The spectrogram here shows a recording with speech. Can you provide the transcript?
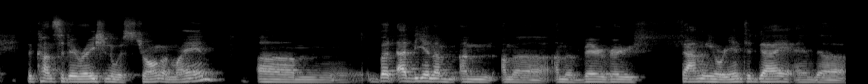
the consideration was strong on my end um but at the end i'm i'm i'm a i'm a very very family oriented guy and uh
